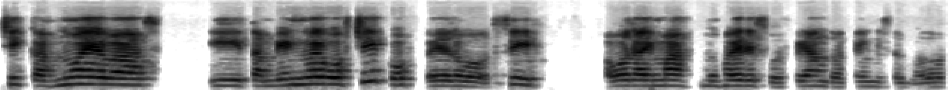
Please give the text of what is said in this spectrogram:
chicas nuevas y también nuevos chicos, pero sí, ahora hay más mujeres surfeando aquí en El Salvador.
